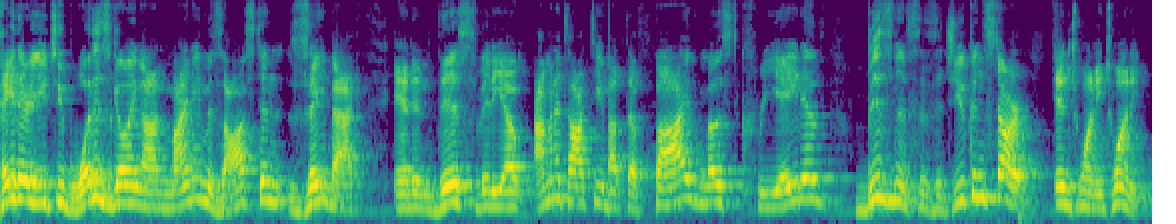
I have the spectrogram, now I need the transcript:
Hey there YouTube, what is going on? My name is Austin Zaback and in this video, I'm gonna talk to you about the five most creative businesses that you can start in 2020.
